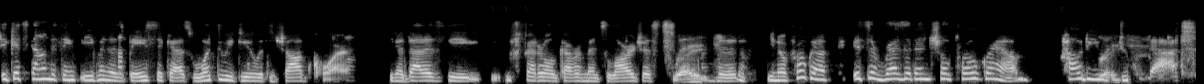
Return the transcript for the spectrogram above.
It gets down to things even as basic as what do we do with the Job Corps? You know that is the federal government's largest right. funded you know program. It's a residential program. How do you right. do that?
